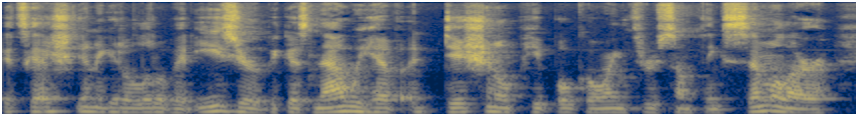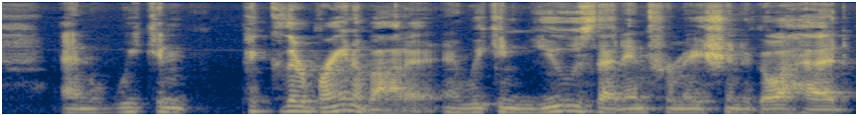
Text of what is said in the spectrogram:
it's actually going to get a little bit easier because now we have additional people going through something similar and we can pick their brain about it and we can use that information to go ahead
